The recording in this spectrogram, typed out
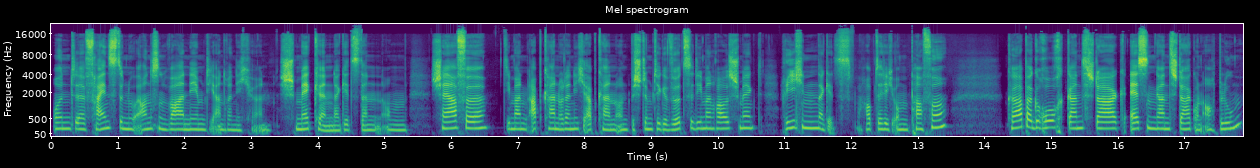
und äh, feinste Nuancen wahrnehmen, die andere nicht hören. Schmecken, da geht es dann um Schärfe, die man ab kann oder nicht ab kann und bestimmte Gewürze, die man rausschmeckt. Riechen, da geht es hauptsächlich um Parfum. Körpergeruch ganz stark, Essen ganz stark und auch Blumen.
